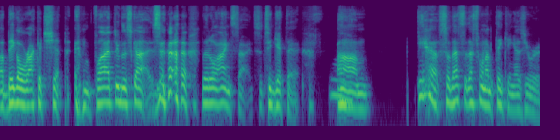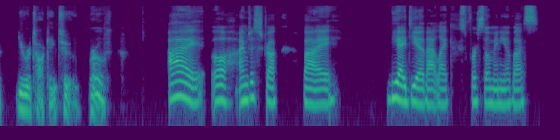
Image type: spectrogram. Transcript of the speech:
a big old rocket ship and fly through the skies, little Einsteins to get there. Mm. Um, yeah, so that's that's what I'm thinking as you were you were talking to Rose. Ooh. I oh, I'm just struck by the idea that like for so many of us,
